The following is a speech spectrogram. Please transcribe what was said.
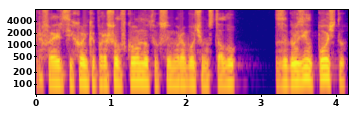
Рафаэль тихонько прошел в комнату к своему рабочему столу, загрузил почту.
